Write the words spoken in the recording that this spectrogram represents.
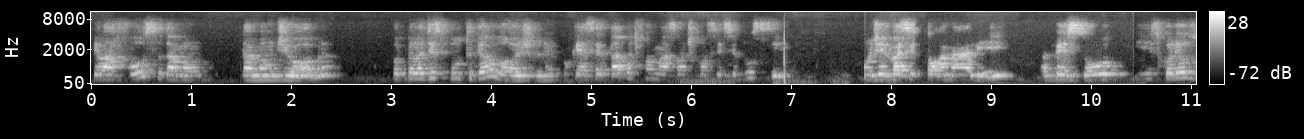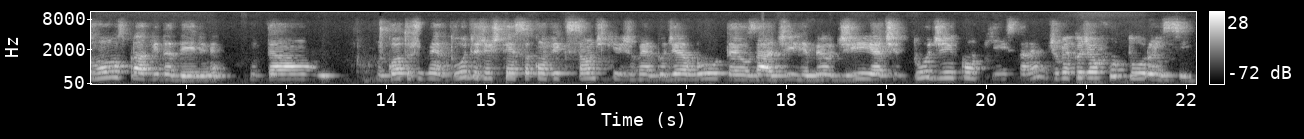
pela força da mão, da mão de obra, foi pela disputa ideológica, né? Porque essa etapa de formação de consciência do ser, onde ele vai se tornar ali a pessoa e escolher os rumos para a vida dele, né? Então, enquanto juventude, a gente tem essa convicção de que juventude é luta, é ousadia, rebeldia, atitude e conquista, né? Juventude é o futuro em si.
